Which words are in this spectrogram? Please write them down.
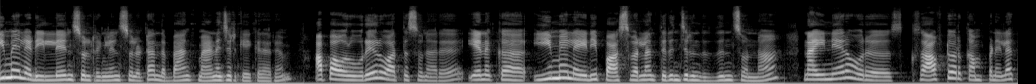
இமெயில் ஐடி இல்லைன்னு சொல்கிறீங்களேன்னு சொல்லிட்டு அந்த பேங்க் மேனேஜர் கேட்குறாரு அப்போ அவர் ஒரே ஒரு வார்த்தை சொன்னார். எனக்கு இமெயில் ஐடி பாஸ்வேர்ட்லாம் தெரிஞ்சிருந்ததுன்னு சொன்னால் நான் இந்நேரம் ஒரு சாஃப்ட்வேர் கம்பெனியில்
